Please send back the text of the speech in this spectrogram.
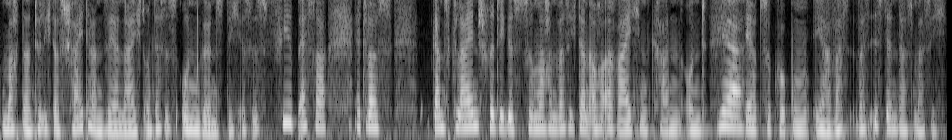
macht natürlich das Scheitern sehr leicht und das ist ungünstig. Es ist viel besser, etwas ganz Kleinschrittiges zu machen, was ich dann auch erreichen kann und Ja. eher zu gucken, ja, was, was ist denn das, was ich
